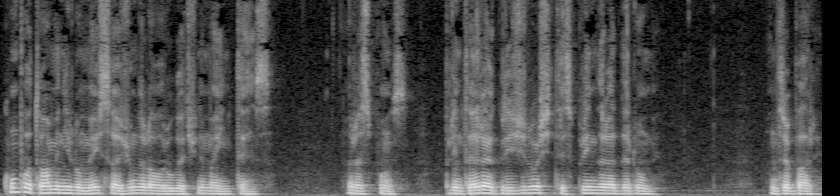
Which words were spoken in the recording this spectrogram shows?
Cum pot oamenii lumești să ajungă la o rugăciune mai intensă? Răspuns. Prin tăierea grijilor și desprinderea de lume. Întrebare.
